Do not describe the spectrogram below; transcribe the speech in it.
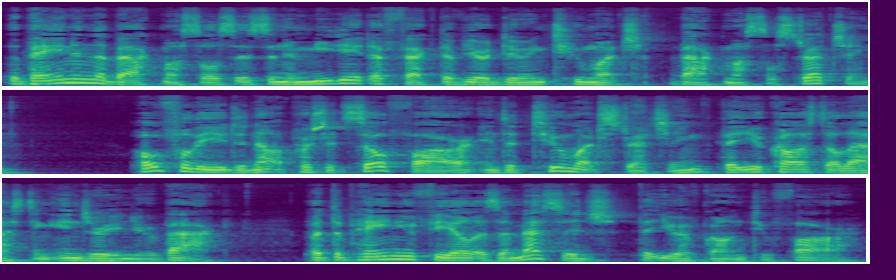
The pain in the back muscles is an immediate effect of your doing too much back muscle stretching. Hopefully you did not push it so far into too much stretching that you caused a lasting injury in your back, but the pain you feel is a message that you have gone too far.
